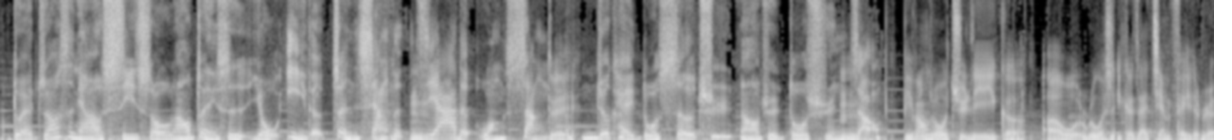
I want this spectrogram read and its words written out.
吗？对，主要是你要有吸收，然后对你是有益的、正向的、加的、嗯、往上的，对你就可以多摄取，然后去多寻找、嗯。比方说，我举例一个，呃，我如果是一个在减肥的人，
